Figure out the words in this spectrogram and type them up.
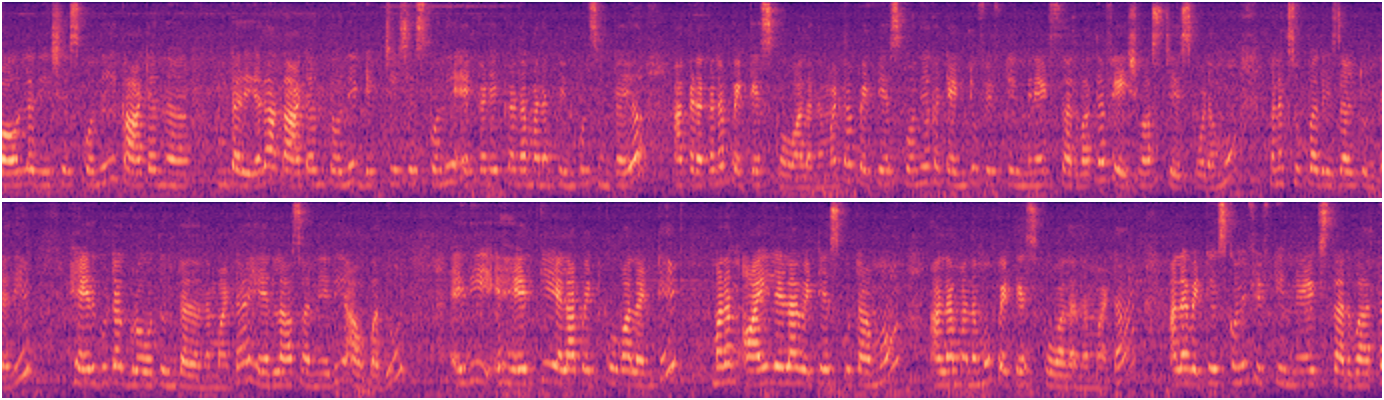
బౌల్లో తీసేసుకొని కాటన్ ఉంటుంది కదా ఆ కాటన్తో డిప్ చేసేసుకొని ఎక్కడెక్కడ మనకు పింపుల్స్ ఉంటాయో అక్కడక్కడ పెట్టేసుకోవాలన్నమాట. పెట్టేసుకొని ఒక టెన్ టు ఫిఫ్టీన్ మినిట్స్ తర్వాత ఫేస్ వాష్ చేసుకోవడము మనకు సూపర్ రిజల్ట్ ఉంటుంది. హెయిర్ కూడా గ్రోత్ ఉంటుంది అన్నమాట హెయిర్ లాస్ అనేది అవ్వదు. ఇది హెయిర్కి ఎలా పెట్టుకోవాలంటే మనం ఆయిల్ ఎలా పెట్టేసుకుంటామో అలా మనము పెట్టేసుకోవాలన్నమాట. అలా పెట్టేసుకొని ఫిఫ్టీన్ మినిట్స్ తర్వాత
